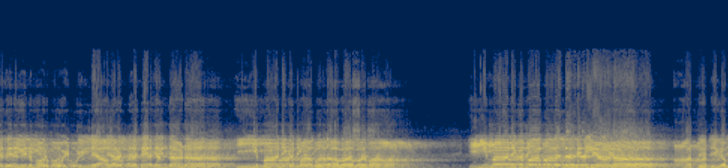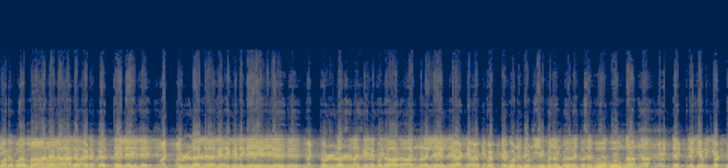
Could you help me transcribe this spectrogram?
ലഹരിയിലും അവർ പോയിട്ടില്ല. അവരുടെ ലഹരി എന്താണ്? ഈമാനികമാകുന്ന അവകാശമാണ്. ഈമാനികമാകുന്ന ലഹരിയാണ് ആധുനിക വർത്തമാന കാലഘട്ടത്തിലെ മറ്റുള്ള ലഹരികളിലേക്ക് മറ്റുള്ള ലഹരി പദാർത്ഥങ്ങളിലേക്ക് അടിമപ്പെട്ടുകൊണ്ട് ജീവിതം തുലച്ചു പോകുന്ന എന്റെ പ്രിയപ്പെട്ട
